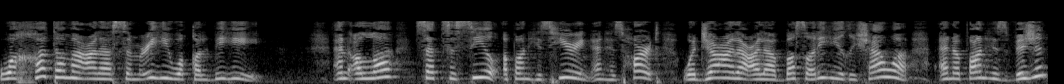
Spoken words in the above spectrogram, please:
وَخَتَمَ عَلَى سَمْعِهِ وَقَلْبِهِ and Allah sets a seal upon his hearing and his heart. وَجَعَلَ عَلَى بَصَرِهِ غِشَاوَةً And upon his vision,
